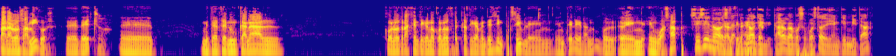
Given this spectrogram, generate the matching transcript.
para los amigos, eh, de hecho. Eh, meterte en un canal con otra gente que no conoce prácticamente es imposible en, en Telegram, ¿no? Pues, eh, en, en WhatsApp. Sí, sí, no, es que- no, te- claro, claro, por supuesto, te tienen que invitar.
